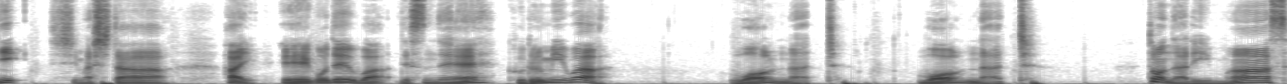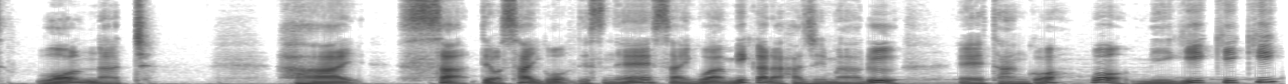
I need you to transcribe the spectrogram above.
にしました。はい、英語ではですね、くるみは、walnut、walnut となります。walnut。はい。さあ、では最後ですね。最後は、みから始まる、えー単語を右利き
